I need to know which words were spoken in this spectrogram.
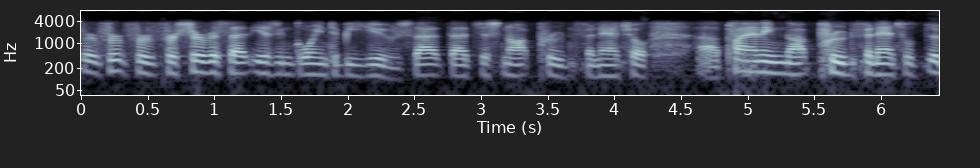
for for, for, for service that isn't going to be used. That that's just not prudent financial uh, planning, not prudent financial uh,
